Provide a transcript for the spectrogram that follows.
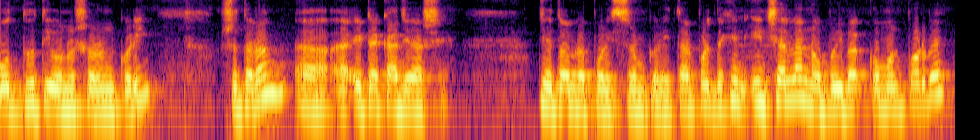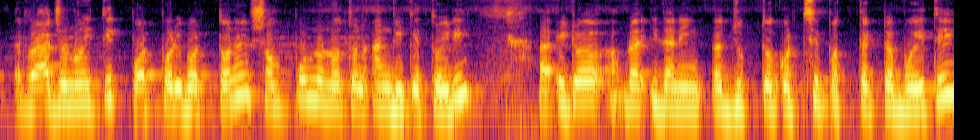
পদ্ধতি অনুসরণ করি। সুতরাং এটা কাজে আসে। যেহেতু আমরা পরিশ্রম করি। তারপর দেখেন ইনশাল্লাহ নব্বই ভাগ কমন পড়বে রাজনৈতিক পট পরিবর্তনে সম্পূর্ণ নতুন আঙ্গিকে তৈরি। এটাও আমরা ইদানিং যুক্ত করছি প্রত্যেকটা বইতেই।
